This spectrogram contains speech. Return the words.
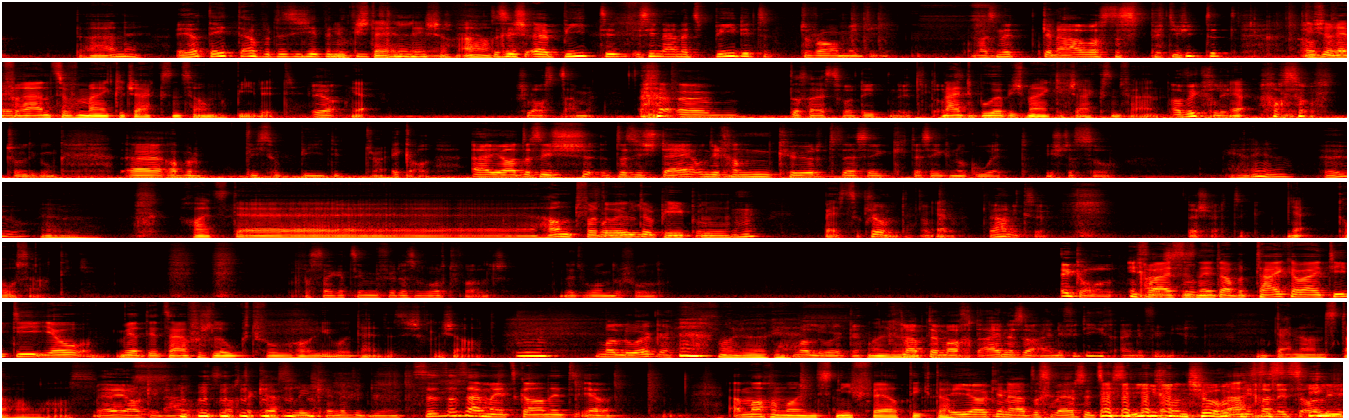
da hin? Ja, dort, aber das ist eben Im nicht... Gestell ist er? Ah, Das okay. ist äh, Beated, sie nennen es Beated Dramedy. Ich weiß nicht genau, was das bedeutet. Ist aber, eine Referenz auf den Michael Jackson Song Beat It. Ja, Ja. schloss zusammen. ähm, das heisst zwar dort nicht. Das. Nein, der Bub ist Michael Jackson Fan. Ah, wirklich? Ja. Also, Entschuldigung. Äh, aber wieso Beated Dramedy? Egal. Äh, ja, das ist, das ist der und ich habe gehört, der sei, der sei noch gut. Ist das so? Ja, ja. Ja, ja. Ich habe jetzt äh, Hand for the Wilder People Mhm. besser Schon, gefunden. okay. Den habe ich gesehen. Der ist herzig. Ja. ja, großartig. Was sagen Sie immer für das Wort falsch? Nicht wonderful. Egal. Ich weiß Also, es nicht, aber Taika Waititi ja, wird jetzt auch verschluckt von Hollywood. Ja, Das ist ein bisschen schade. Mal schauen. Mal schauen. Mal schauen. Mal ich glaube, schauen. der macht eine so, eine für dich, eine für mich. Und dann noch ein Star Wars. Ja, ja, genau. Wenn es nach der Kathleen Kennedy ging. So, das haben wir jetzt gar nicht. Ja. Äh, Machen wir einen Sniff fertig da. Ja, genau, das wäre es jetzt gewesen. Ich habe schon, Ah, ich habe jetzt alle,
